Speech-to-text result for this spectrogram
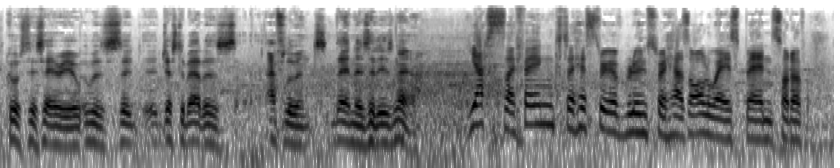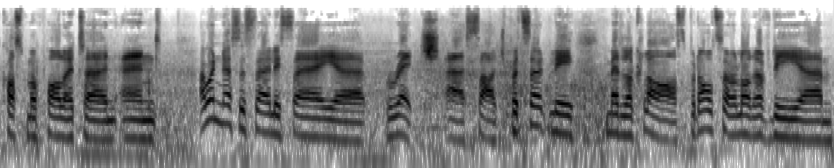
Of course, this area was uh, just about as affluent then as it is now. Yes, I think the history of Bloomsbury has always been sort of cosmopolitan and I wouldn't necessarily say uh, rich as such, but certainly middle class, but also a lot of the. Um,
